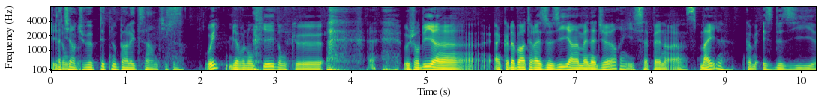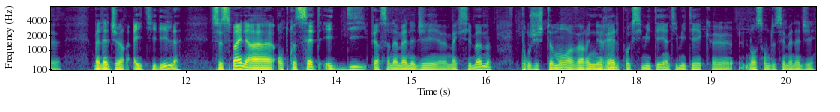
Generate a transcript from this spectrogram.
et Ah donc- tiens, tu veux peut-être nous parler de ça un petit peu? Oui, bien volontiers. Donc, euh, aujourd'hui, un, collaborateur S2I a un manager. Il s'appelle un Smile, comme S2I euh, Manager IT Lille. Ce Smile a entre 7 et 10 personnes à manager euh, maximum pour justement avoir une réelle proximité et intimité avec l'ensemble de ses managers.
